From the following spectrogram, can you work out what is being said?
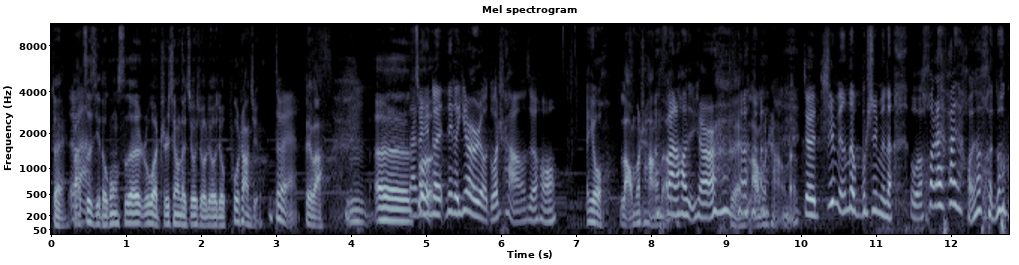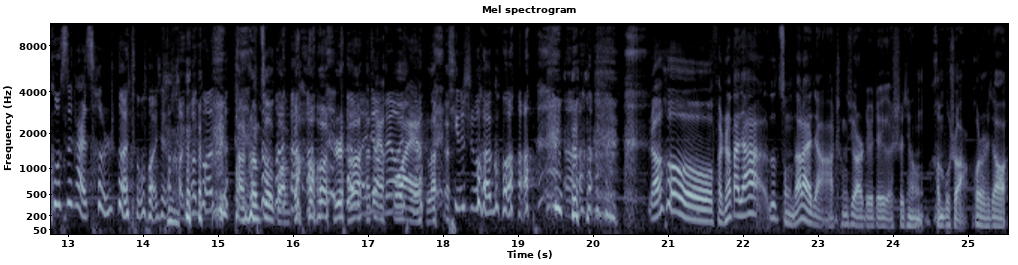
对，把自己的公司如果执行了九九六就扑上去，对，对吧？嗯，呃，那个那个印儿有多长？最后哎呦，老么长的，翻了好几篇儿。对，老么长的，就知名的不知名的，我后来发现好像很多公司开始蹭热度，我觉得很多公司 当成做广告是吧？太坏了。听说过。然后，反正大家总的来讲啊，程序员对这个事情很不爽，或者叫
